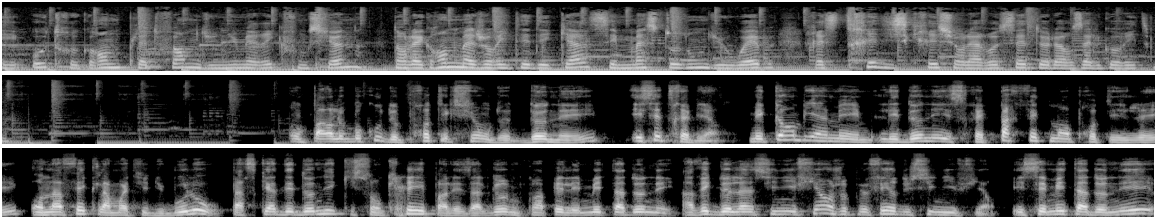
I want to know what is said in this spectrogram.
et autres grandes plateformes du numérique fonctionnent? Dans la grande majorité des cas, ces mastodontes du web restent très discrets sur la recette de leurs algorithmes. On parle beaucoup de protection de données et c'est très bien. Mais quand bien même les données seraient parfaitement protégées, on n'a fait que la moitié du boulot, parce qu'il y a des données qui sont créées par les algorithmes qu'on appelle les métadonnées. Avec de l'insignifiant, je peux faire du signifiant. Et ces métadonnées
